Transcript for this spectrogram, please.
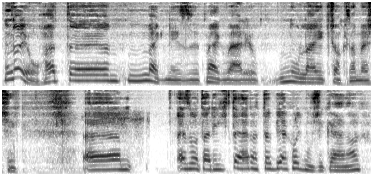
Na jó, hát megnézzük, megvárjuk. Nulláig csak nem esik. Ez volt a Richter, a többiek hogy muzsikálnak?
